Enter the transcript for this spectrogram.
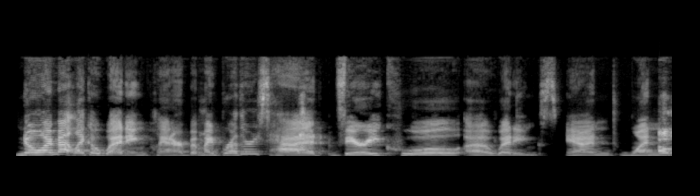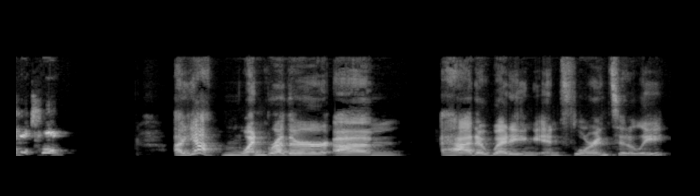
No, I meant like a wedding planner, but my brothers had very cool uh, weddings, and one Oh, multiple. Uh, yeah, one brother um, had a wedding in Florence, Italy.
